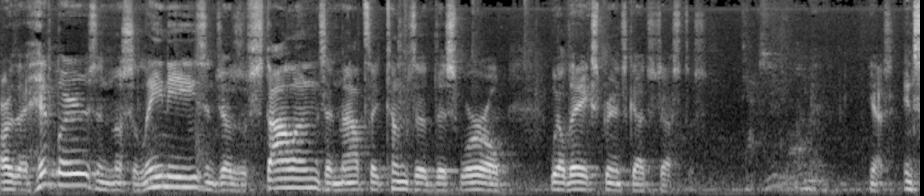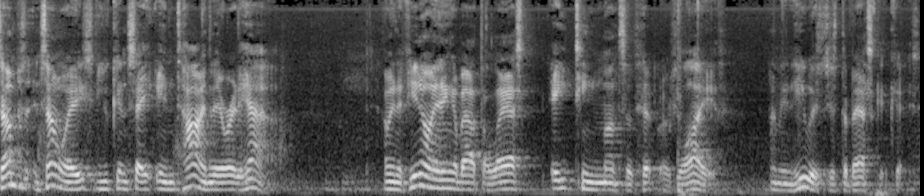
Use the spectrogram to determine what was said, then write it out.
Are the Hitlers and Mussolinis and Joseph Stalins and Mao Zedongs of this world, will they experience God's justice? Yes. In some, in some ways, you can say in time they already have. I mean, if you know anything about the last 18 months of Hitler's life, I mean, he was just a basket case.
